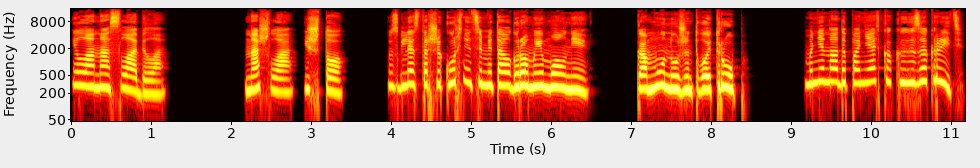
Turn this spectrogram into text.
Илана ослабила. Нашла. И что? Взгляд старшекурсницы метал громы и молнии. Кому нужен твой труп? Мне надо понять, как их закрыть.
